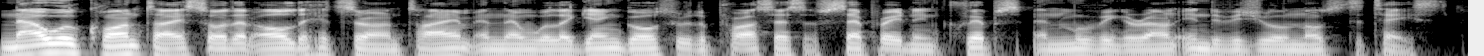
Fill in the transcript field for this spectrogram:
Now we'll quantize so that all the hits are on time, and then we'll again go through the process of separating clips and moving around individual notes to taste.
